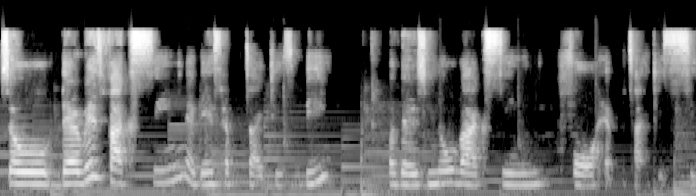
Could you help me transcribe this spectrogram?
So there is vaccine against hepatitis B, but there is no vaccine for hepatitis C.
